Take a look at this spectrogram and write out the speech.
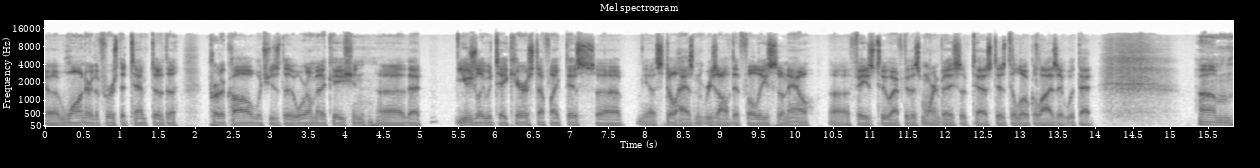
uh, one or the first attempt of the protocol, which is the oral medication uh, that usually would take care of stuff like this, uh, you know, still hasn't resolved it fully. So now uh, phase two, after this more invasive test, is to localize it with that um,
